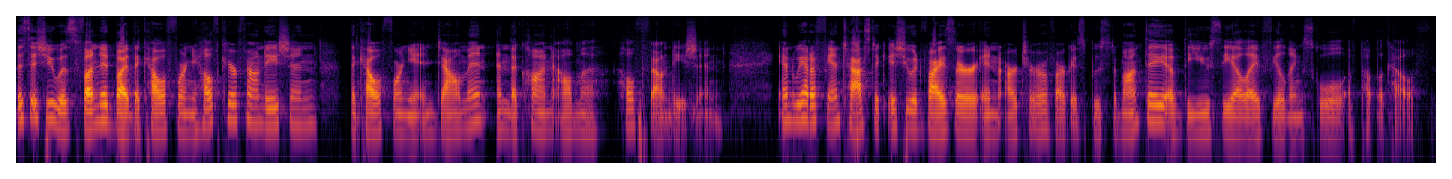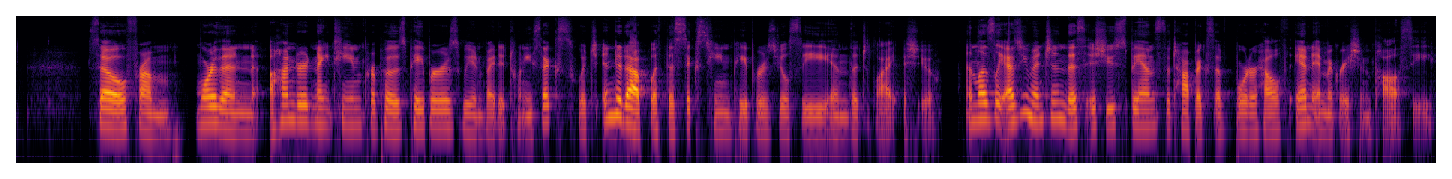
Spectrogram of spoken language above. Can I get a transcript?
This issue was funded by the California Healthcare Foundation, the California Endowment, and the Con Alma Health Foundation. And we had a fantastic issue advisor in Arturo Vargas Bustamante of the UCLA Fielding School of Public Health. So, from more than 119 proposed papers, we invited 26, which ended up with the 16 papers you'll see in the July issue. And Leslie, as you mentioned, this issue spans the topics of border health and immigration policy.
